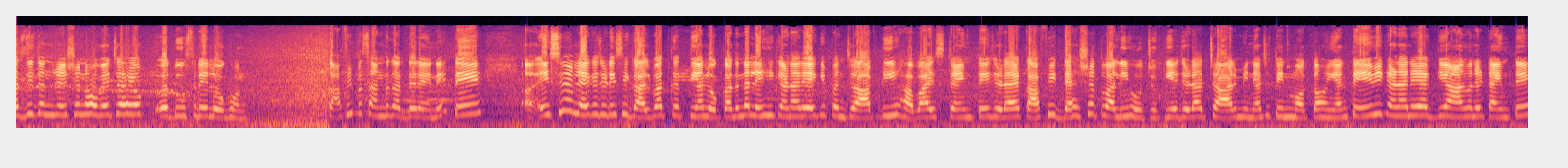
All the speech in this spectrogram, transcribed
ਅੱਜ ਦੀ ਜਨਰੇਸ਼ਨ ਹੋਵੇ, ਚਾਹੇ ਉਹ ਦੂਸਰੇ ਲੋਕ ਹੋਣ। ਕਾਫੀ ਪਸੰਦ ਕਰਦੇ ਰਹੇ ਨੇ ਤੇ ਇਸ ਨੂੰ ਲੈ ਕੇ ਜਿਹੜੀ ਸੀ ਗੱਲਬਾਤ ਕਰਤੀਆਂ ਲੋਕਾਂ ਦੇ ਨਾਲ, ਇਹੀ ਕਹਿਣਾ ਰਿਹਾ ਕਿ ਪੰਜਾਬ ਦੀ ਹਵਾ ਇਸ ਟਾਈਮ ਤੇ ਜਿਹੜਾ ਹੈ ਕਾਫੀ ਦਹਿਸ਼ਤ ਵਾਲੀ ਹੋ ਚੁੱਕੀ ਹੈ, ਜਿਹੜਾ 4 ਮਹੀਨਿਆਂ 'ਚ ਤਿੰਨ ਮੌਤਾਂ ਹੋਈਆਂ ਨੇ। ਤੇ ਇਹ ਵੀ ਕਹਿਣਾ ਰਿਹਾ ਅੱਗੇ ਆਉਣ ਵਾਲੇ ਟਾਈਮ ਤੇ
